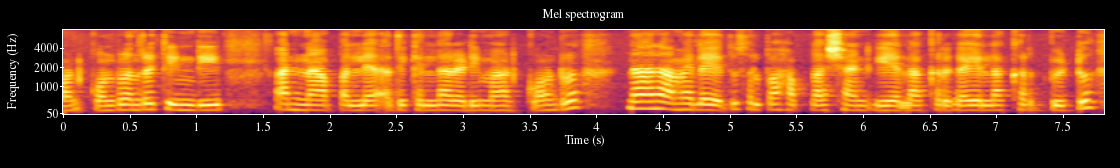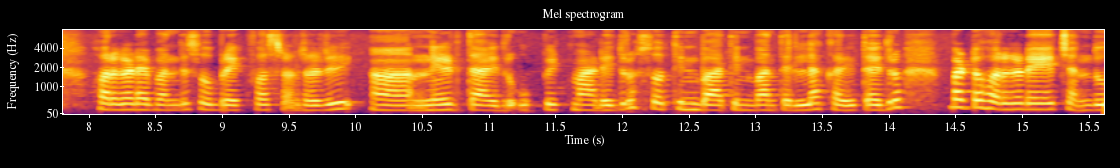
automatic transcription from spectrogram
ಮಾಡಿಕೊಂಡ್ರು. ಅಂದರೆ ತಿಂಡಿ, ಅನ್ನ, ಪಲ್ಯ ಅದಕ್ಕೆಲ್ಲ ರೆಡಿ ಮಾಡಿಕೊಂಡ್ರು. ನಾನು ಆಮೇಲೆ ಎದ್ದು ಸ್ವಲ್ಪ ಹಪ್ಪಳ ಶಾಂಡ್ಗಿ ಎಲ್ಲ ಕರ್ಗಾಯಿ ಎಲ್ಲ ಕರೆದ್ಬಿಟ್ಟು ಹೊರಗಡೆ ಬಂದೆ. ಸೊ ಬ್ರೇಕ್ಫಾಸ್ಟ್ ಆಲ್ರೆಡಿ ನೀಡ್ತಾ ಇದ್ರು, ಉಪ್ಪಿಟ್ಟು ಮಾಡಿದ್ರು. ಸೊ ತಿನ್ಬಾ ತಿನ್ಬಾ ಅಂತೆಲ್ಲ ಕರಿತಾ ಇದ್ರು. ಬಟ್ ಹೊರಗಡೆ ಚಂದು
